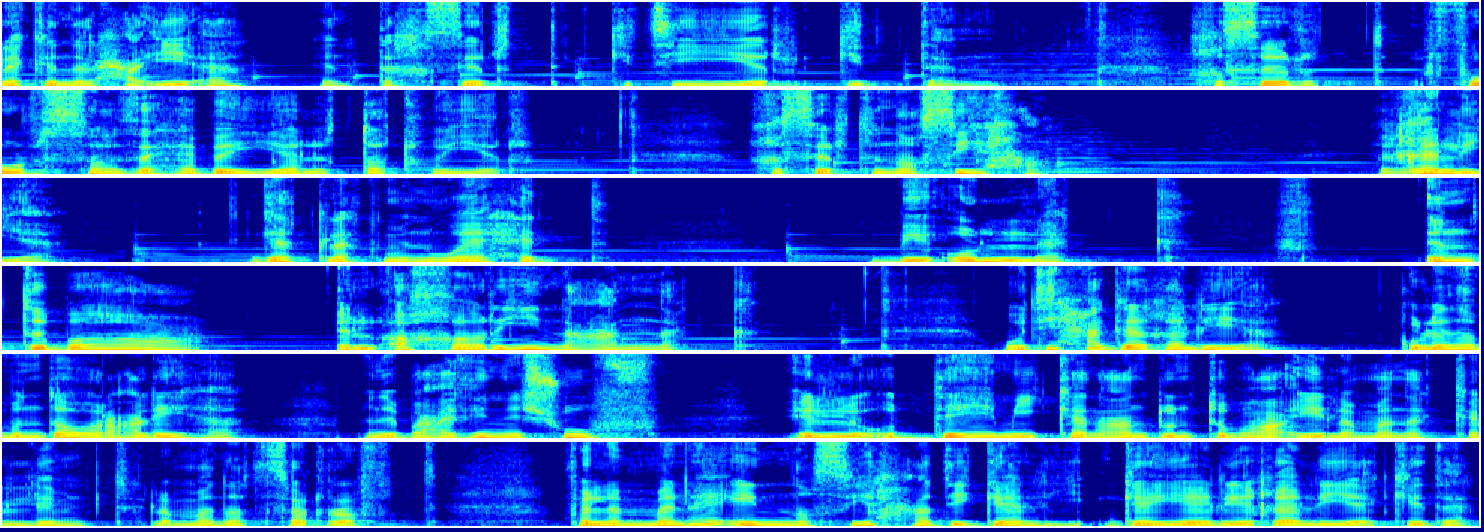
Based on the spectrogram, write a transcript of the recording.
لكن الحقيقة أنت خسرت كتير جدا. خسرت فرصة ذهبية للتطوير. خسرت نصيحة غالية جاتلك من واحد بيقولك انطباع الآخرين عنك. ودي حاجة غالية كلنا بندور عليها بنبقى عايزين نشوف اللي قدامي كان عنده انطباع إيه لما أنا اتكلمت لما أنا اتصرفت. فلما ألاقي النصيحة دي جالي جايالي غالية كده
